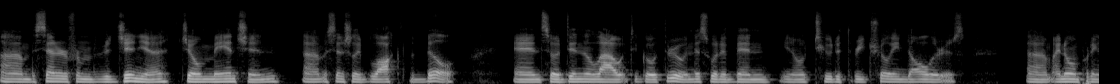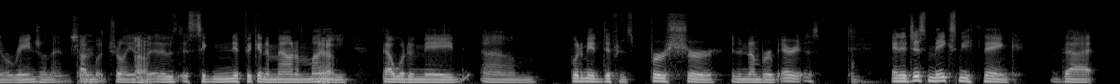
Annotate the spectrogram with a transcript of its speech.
um, the senator from Virginia, Joe Manchin, um, essentially blocked the bill. And so it didn't allow it to go through. And this would have been, you know, two to three trillion dollars. Um, I know I'm putting a range on that and Sure. talking about trillion, No. but it was a significant amount of money that would have made um, would have made a difference for sure in a number of areas. And it just makes me think that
